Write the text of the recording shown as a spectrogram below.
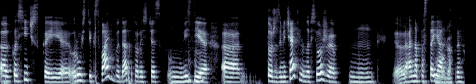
э, классической э, рустик свадьбы, да, которая сейчас везде тоже замечательно, но все же Э, она постоянно много.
